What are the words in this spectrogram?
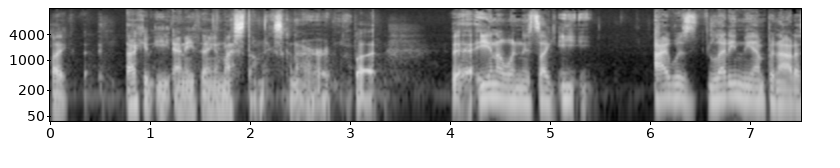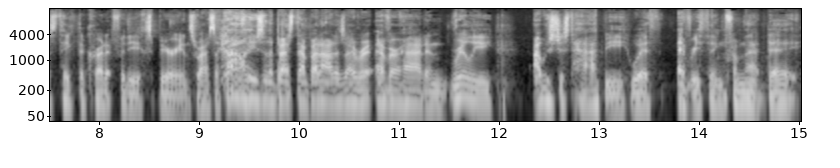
Like, I could eat anything, and my stomach's gonna hurt. But uh, you know, when it's like. I was letting the empanadas take the credit for the experience where I was like, oh, these are the best empanadas I've ever, ever had. And really, I was just happy with everything from that day.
